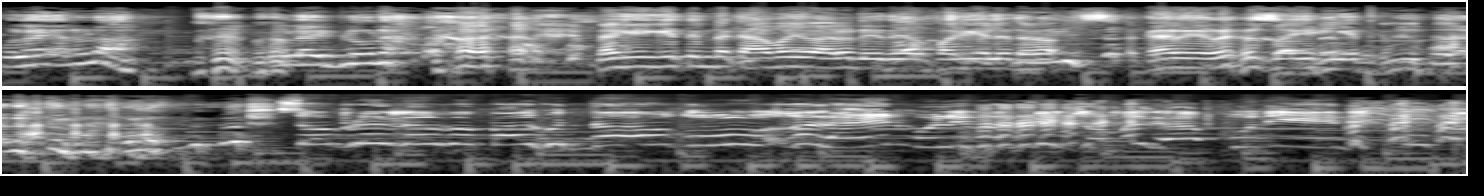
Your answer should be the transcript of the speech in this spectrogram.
kulay ano na, kulay blue na. Nangingitim na kamo yung ano dito yung pagilid. Ano? Karira sa ingitim Wala na. Sobrang napapagod na ako. Akalain mo limang video maghapon pa.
